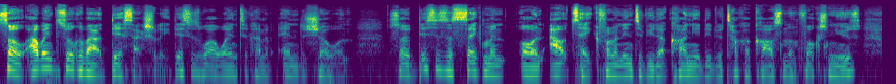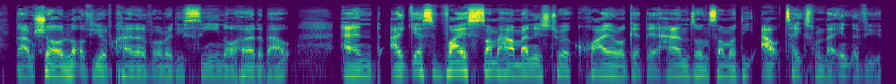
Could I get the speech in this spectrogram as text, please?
So I went to talk about this actually. This is what I went to kind of end the show on. So this is a segment or an outtake from an interview that Kanye did with Tucker Carlson on Fox News that I'm sure a lot of you have kind of already seen or heard about. And I guess Vice somehow managed to acquire or get their hands on some of the outtakes from that interview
